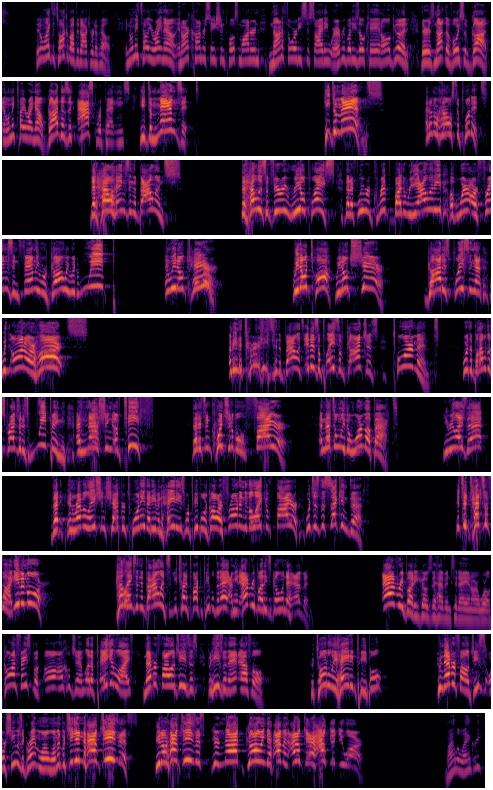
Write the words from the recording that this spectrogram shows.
They don't like to talk about the doctrine of hell. And let me tell you right now, in our conversation, postmodern, non authority society where everybody's okay and all good, there is not the voice of God. And let me tell you right now, God doesn't ask repentance, He demands it. He demands. I don't know how else to put it. That hell hangs in the balance. That hell is a very real place. That if we were gripped by the reality of where our friends and family will go, we would weep. And we don't care. We don't talk. We don't share. God is placing that with on our hearts. I mean, eternity is in the balance. It is a place of conscious torment where the Bible describes it as weeping and gnashing of teeth that it's unquenchable fire. And that's only the warm up act. You realize that? That in Revelation chapter 20, that even Hades, where people go, are thrown into the lake of fire, which is the second death. It's intensified even more. Hell hangs in the balance. And you try to talk to people today, I mean, everybody's going to heaven. Everybody goes to heaven today in our world. Go on Facebook. Oh, Uncle Jim led a pagan life, never followed Jesus, but he's with Aunt Ethel, who totally hated people, who never followed Jesus, or she was a great moral woman, but she didn't have Jesus. You don't have Jesus, you're not going to heaven. I don't care how good you are. Am I a little angry?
